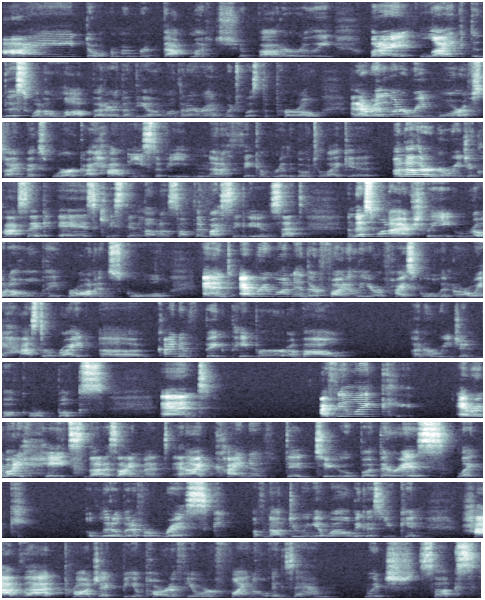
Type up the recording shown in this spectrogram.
I don't remember that much about it really, but I liked this one a lot better than the other one that I read, which was The Pearl. And I really want to read more of Steinbeck's work. I have East of Eden, and I think I'm really going to like it. Another Norwegian classic is Kristin Lavransdatter by Sigrid Undset. And this one I actually wrote a whole paper on in school. And everyone in their final year of high school in Norway has to write a kind of big paper about a Norwegian book or books. And I feel like everybody hates that assignment and I kind of did too, but there is like a little bit of a risk of not doing it well because you can have that project be a part of your final exam, which sucks.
